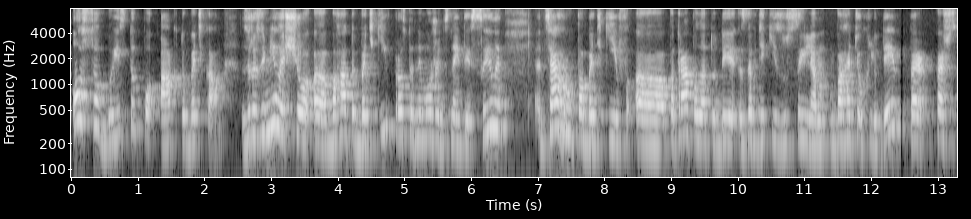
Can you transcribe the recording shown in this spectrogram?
особисто по акту батькам. Зрозуміло, що е, багато батьків просто не можуть знайти сили. Ця група батьків е, потрапила туди завдяки зусиллям багатьох людей. Пер, перш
